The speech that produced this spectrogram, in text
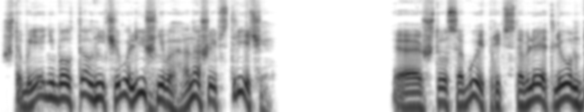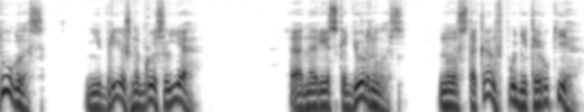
чтобы я не болтал ничего лишнего о нашей встрече. А что собой представляет Леон Дуглас? Небрежно бросил я. Она резко дернулась, но стакан в поднятой руке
